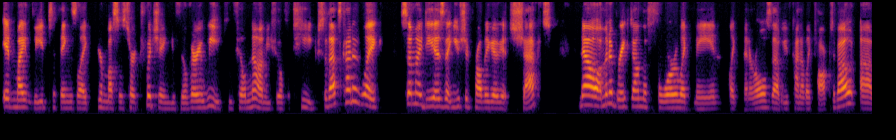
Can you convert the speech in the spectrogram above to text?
it might lead to things like your muscles start twitching, you feel very weak, you feel numb, you feel fatigued. So that's kind of like some ideas that you should probably go get checked. Now I'm going to break down the four like main like minerals that we've kind of like talked about. Um,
